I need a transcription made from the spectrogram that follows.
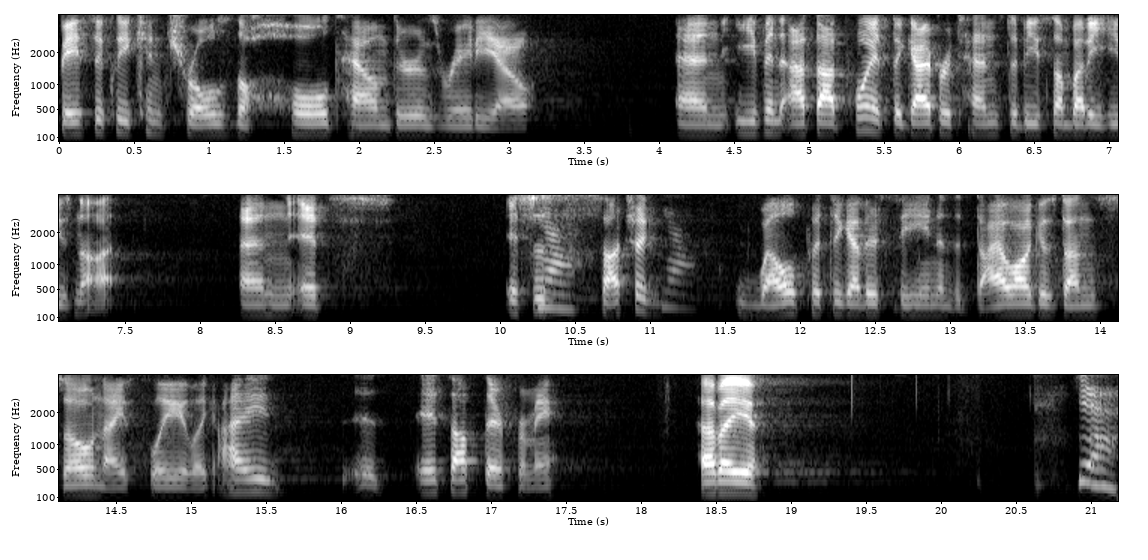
basically controls the whole town through his radio. And even at that point, the guy pretends to be somebody he's not. And it's it's just Yeah. such a Yeah. well put together scene and the dialogue is done so nicely. Like I it, it's up there for me. How about you? Yeah,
